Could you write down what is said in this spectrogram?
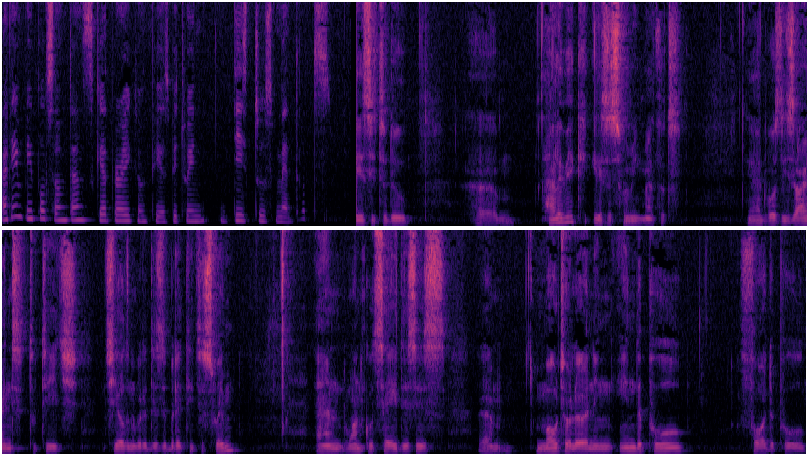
I think people sometimes get very confused between these two methods. Easy to do. Um, is a swimming method. Yeah, it was designed to teach children with a disability to swim, and one could say this is um, motor learning in the pool for the pool.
